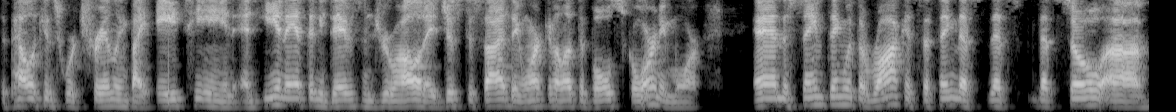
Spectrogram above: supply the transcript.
the Pelicans were trailing by 18, and he and Anthony Davis and Jrue Holiday just decided they weren't going to let the Bulls score anymore. And the same thing with the Rockets. The thing that's that's that's so uh,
